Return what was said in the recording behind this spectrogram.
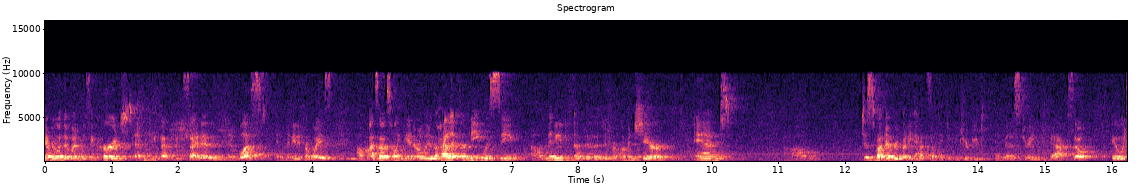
everyone that went was encouraged and came back excited and and blessed in many different ways. Um, As I was telling Dan earlier, the highlight for me was seeing uh, many of the different women share, and um, just about everybody had something to contribute in ministry back. So it was,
